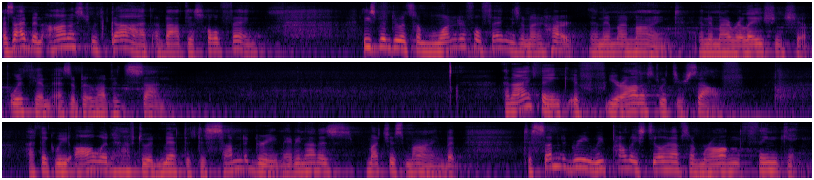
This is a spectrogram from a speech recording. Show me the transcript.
as I've been honest with God about this whole thing, He's been doing some wonderful things in my heart and in my mind and in my relationship with Him as a beloved Son. And I think if you're honest with yourself, I think we all would have to admit that to some degree, maybe not as much as mine, but to some degree, we probably still have some wrong thinking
